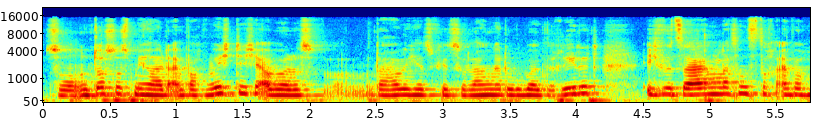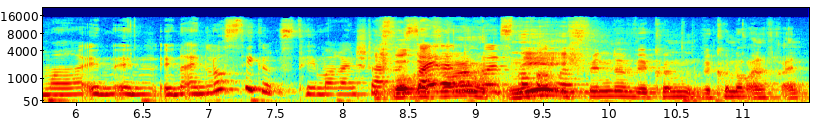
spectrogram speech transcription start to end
So, und das ist mir halt einfach wichtig, aber das, da habe ich jetzt viel zu lange drüber geredet. Ich würde sagen, lass uns doch einfach mal in, in, in ein lustigeres Thema reinstarten. Ich es sei denn, du willst nee, noch ich finde, wir können, wir können doch einfach ein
